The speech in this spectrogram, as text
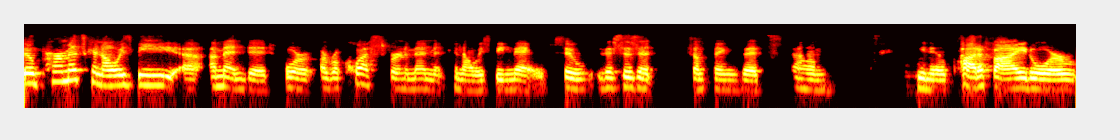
So permits can always be uh, amended or a request for an amendment can always be made. So this isn't something that's, um, you know, codified or,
